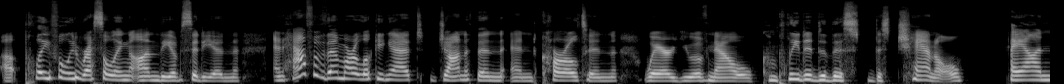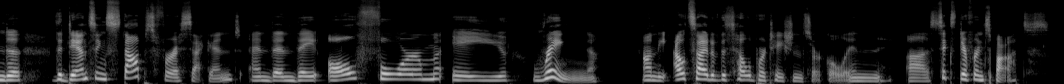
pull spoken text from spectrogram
uh, playfully wrestling on the obsidian, and half of them are looking at Jonathan and Carlton, where you have now completed this this channel, and the dancing stops for a second, and then they all form a ring on the outside of this teleportation circle in uh, six different spots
